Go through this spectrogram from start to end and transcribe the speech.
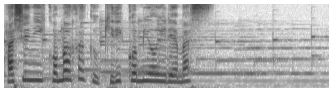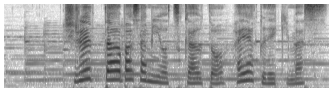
端に細かく切り込みを入れます。シュレッダーバサミを使うと早くできます。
